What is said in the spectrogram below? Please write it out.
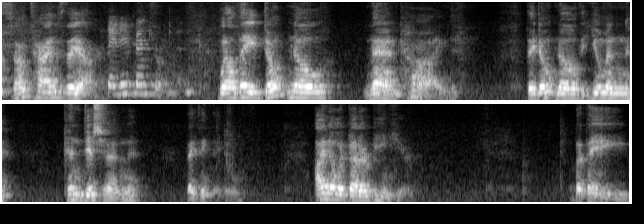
sometimes they are. They need mentoring then. Well, they don't know mankind. They don't know the human condition. They think they do. I know it better being here. But they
